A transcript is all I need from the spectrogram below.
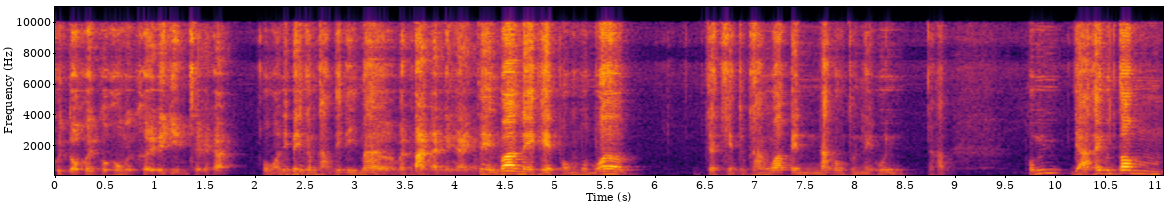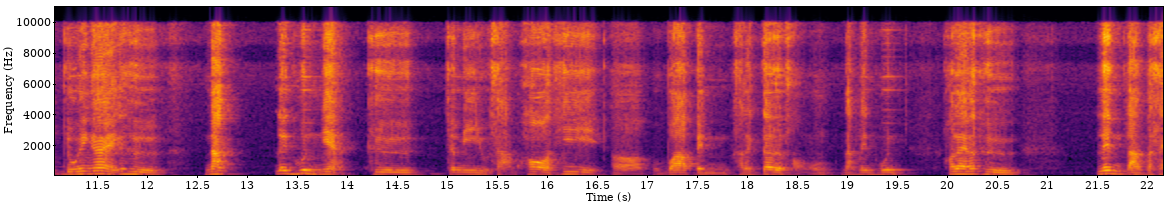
คุณโตเคยก็คงเคยได้ยินใช่ไหมครับผมว่านี่เป็นคำถามที่ดีมาก เออ มันต่างกันยังไงครับ จะเห็นว่าในเพจผมผมก็จะเขียนทุกครั้งว่าเป็นนักลงทุนในหุ้นนะครับ ผมอยากให้คุณต้อมดูง่ายๆ ก็คือ นักเล่นหุ้นเนี่ยคือจะมีอยู่ 3 ข้อที่เอ่อผมว่าเป็น character ของนักเล่นหุ้น ข้อแรกก็คือ เล่นตามกระแส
